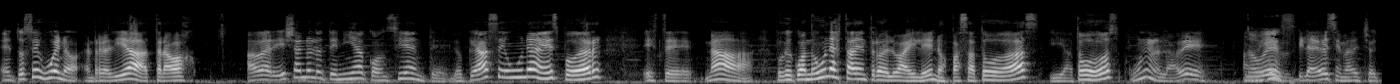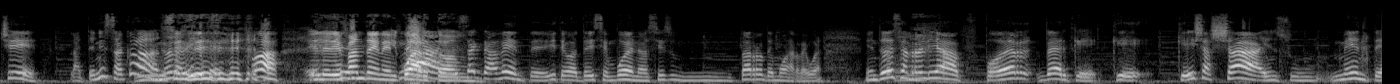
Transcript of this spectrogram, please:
Entonces, bueno, en realidad, trabajo. A ver, ella no lo tenía consciente. Lo que hace una es poder. Este, nada, porque cuando una está dentro del baile, nos pasa a todas y a todos, uno no la ve. A No mí, ves. Pila de veces me ha dicho, che, la tenés acá, ¿no Sí, la viste? sí. Ah, El este, elefante en el claro, cuarto. Exactamente, viste, cuando te dicen, bueno, si es un perro te muerde, bueno. Entonces, Mm. en realidad, poder ver que, que, que ella ya en su mente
